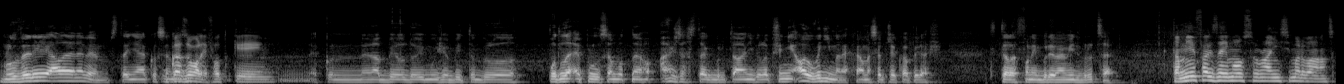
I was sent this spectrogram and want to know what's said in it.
Mluvili, ale nevím, stejně jako jsem Ukazovali fotky, jako nenabil dojmu, že by to bylo podle Apple samotného až zase tak brutální vylepšení, ale uvidíme, necháme se překvapit, až ty telefony budeme mít v ruce. Tam mě fakt zajímalo srovnání s těma 12,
